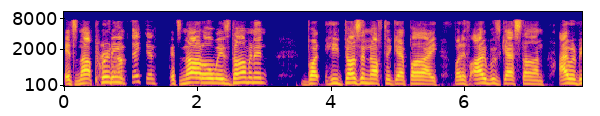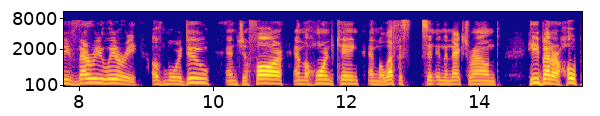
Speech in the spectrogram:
It's not pretty, I'm thinking. it's not always dominant, but he does enough to get by. But if I was Gaston, I would be very leery of Mor'du and Jafar and the Horned King and Maleficent in the next round. He better hope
